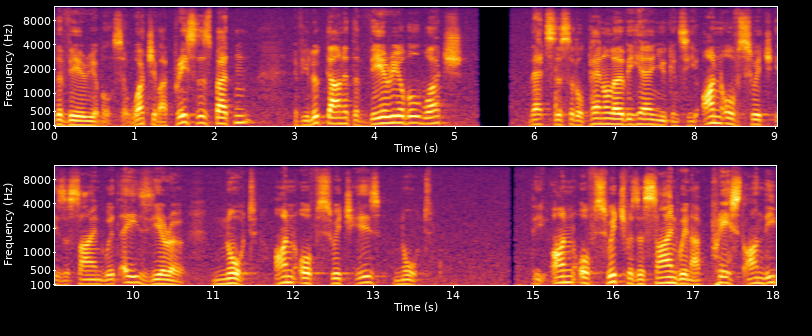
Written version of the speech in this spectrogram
the variable. So watch, if I press this button, if you look down at the variable watch, that's this little panel over here, and you can see on-off switch is assigned with a zero, naught. On-off switch is naught. The on-off switch was assigned when I pressed on the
